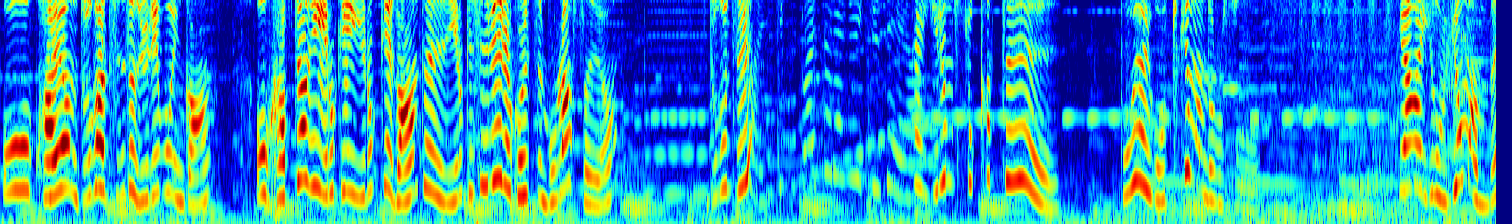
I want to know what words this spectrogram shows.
오, 과연 누가 진짜 유리보인가? 어, 갑자기 이렇게, 이렇게 나한테 이렇게 시비를 걸줄 몰랐어요. 누구지? 야, 이름도 똑같아. 뭐야, 이거 어떻게 만들었어? 야, 이거 위험한데?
